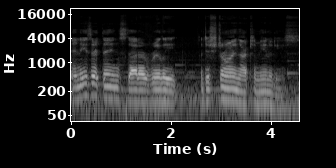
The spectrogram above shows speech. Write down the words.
and these are things that are really destroying our communities.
